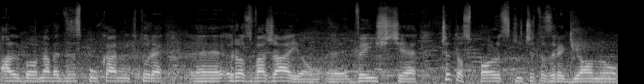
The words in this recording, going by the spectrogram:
albo nawet ze spółkami, które rozważają wyjście czy to z Polski, czy to z regionu,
